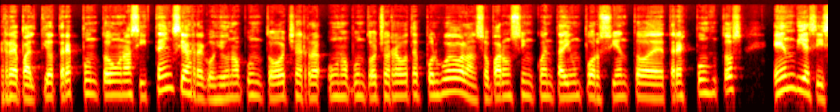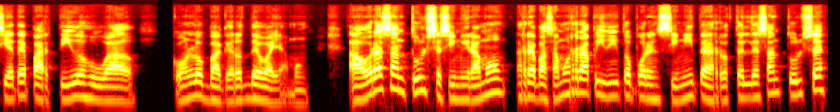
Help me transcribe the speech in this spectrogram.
repartió 3.1 asistencias, recogió 1.8 rebotes por juego, lanzó para un 51% de 3 puntos en 17 partidos jugados con los Vaqueros de Bayamón. Ahora Santurce, si miramos, repasamos rapidito por encimita del roster de Santurce,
